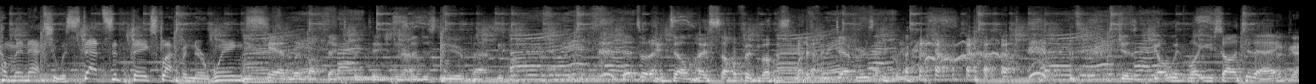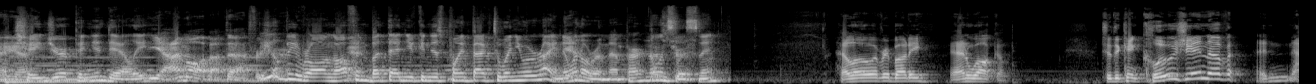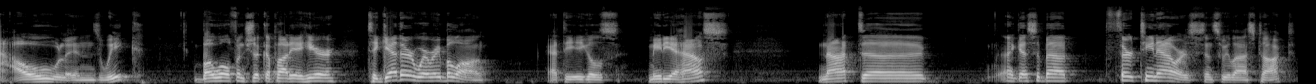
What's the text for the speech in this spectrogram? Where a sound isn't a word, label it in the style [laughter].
coming at you with stats and things flapping their wings. You can't live up to expectations, so just do your best. Birds with friends. That's what I tell myself in most life endeavors. [laughs] Just go with what you saw today. Okay, yeah. Change your opinion daily. Yeah, I'm all about that for You'll sure. be wrong often, Yeah. but then you can just point back to when you were right. No Yeah. one will remember. No That's one's true. listening. Hello, everybody, and welcome to the conclusion of Nowlands Week. Bo Wulf and Sheil Kapadia here, together where we belong, at the Eagles Media House. Not, uh, I guess, about 13 hours since we last talked.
